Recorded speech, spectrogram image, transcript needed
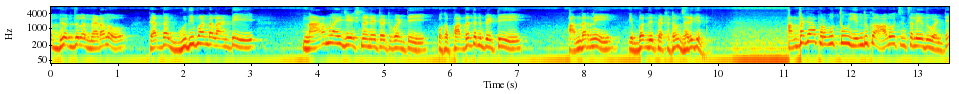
అభ్యర్థుల మెడలో పెద్ద గుదిబండ లాంటి నార్మలైజేషన్ అనేటటువంటి ఒక పద్ధతిని పెట్టి అందరినీ ఇబ్బంది పెట్టడం జరిగింది. అంతగా ప్రభుత్వం ఎందుకు ఆలోచించలేదు అంటే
